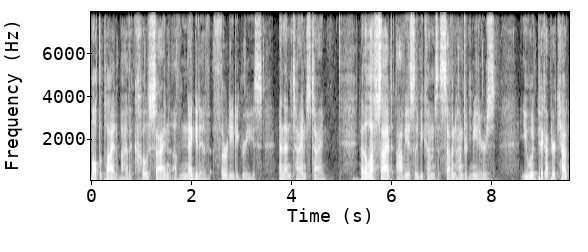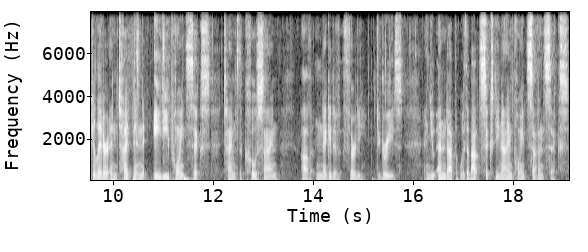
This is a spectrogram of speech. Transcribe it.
Multiplied by the cosine of negative 30 degrees, and then times time. Now the left side obviously becomes 700 meters. You would pick up your calculator and type in 80.6 times the cosine of negative 30 degrees, and you end up with about 69.76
